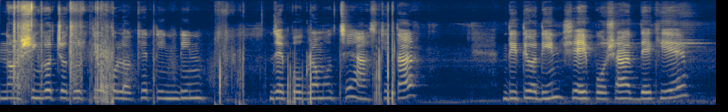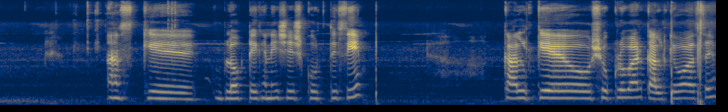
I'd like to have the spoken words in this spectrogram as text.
নরসিংহ চতুর্থী উপলক্ষে তিন দিন যে প্রোগ্রাম হচ্ছে, আজকে তার দ্বিতীয় দিন। সেই প্রসাদ দেখিয়ে আজকে ব্লগটা এখানেই শেষ করতেছি। কালকেও শুক্রবার, কালকেও আছে।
